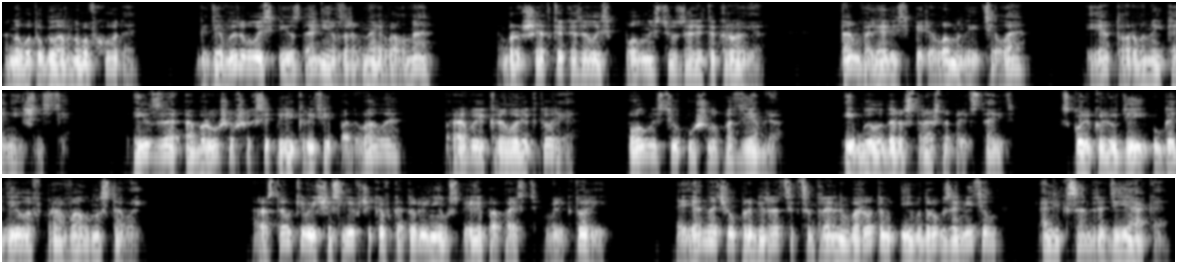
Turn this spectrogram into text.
но вот у главного входа, где вырвалась из здания взрывная волна, брусчатка оказалась полностью залита кровью. Там валялись переломанные тела и оторванные конечности. Из-за обрушившихся перекрытий подвала правое крыло лектория полностью ушло под землю, и было даже страшно представить, сколько людей угодило в провал мостовой. Расталкивая счастливчиков, которые не успели попасть в лекторий, я начал пробираться к центральным воротам и вдруг заметил Александра Диака,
